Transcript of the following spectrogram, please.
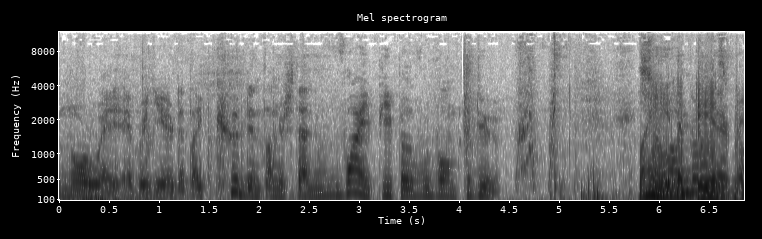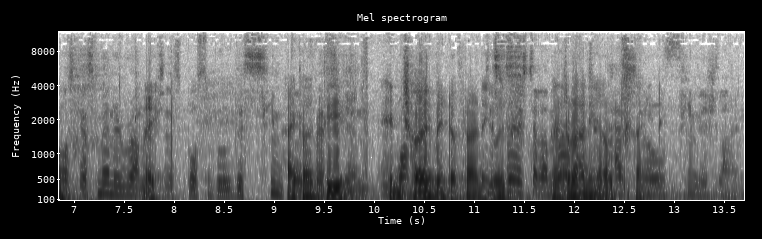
Norway every year that I couldn't understand why people would want to do. Why so in a I'm there to basement? ask as many runners Like, as possible this simple I thought the question. What- enjoyment of running was race that I'm running running has outside. no finish line.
